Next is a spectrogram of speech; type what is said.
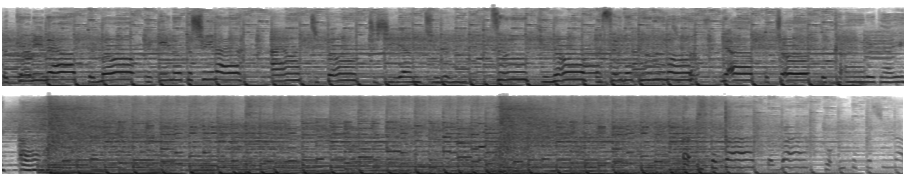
バカになってもいいのかしらあっちこっち思案中次のバスで来るのやっぱちょっと帰りたいあ会いたかったら本当かしら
